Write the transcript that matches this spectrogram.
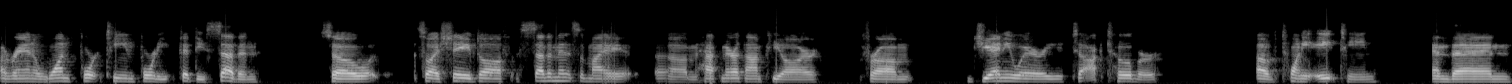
I ran a 114 40 57. So so I shaved off seven minutes of my um, half marathon PR from January to October of 2018, and then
